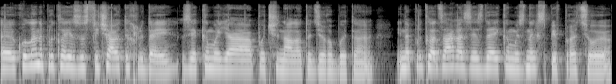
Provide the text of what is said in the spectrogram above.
е, коли, наприклад, я зустрічаю тих людей, з якими я починала тоді робити. І, наприклад, зараз я з деякими з них співпрацюю.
